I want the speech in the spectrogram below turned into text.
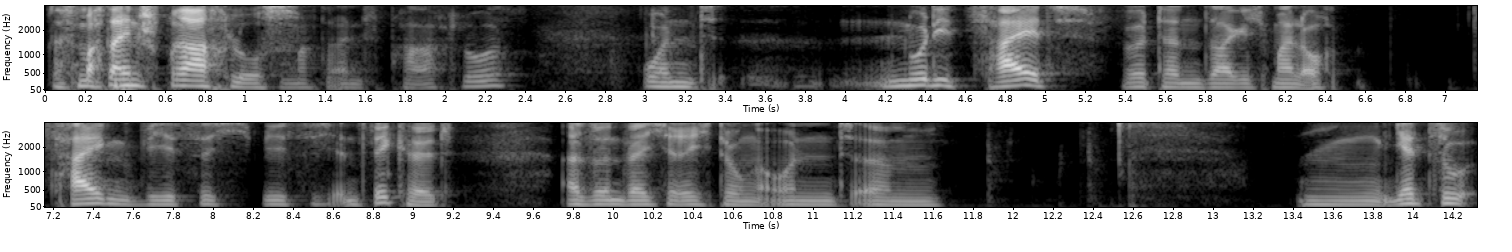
das macht einen sprachlos. macht einen sprachlos. Und nur die Zeit wird dann, sage ich mal, auch zeigen, wie es sich, wie es sich entwickelt. Also in welche Richtung. Und ähm, mh, jetzt so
